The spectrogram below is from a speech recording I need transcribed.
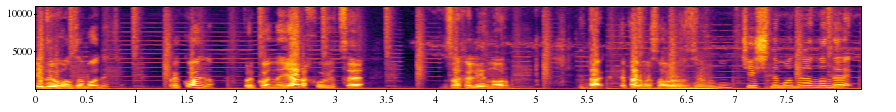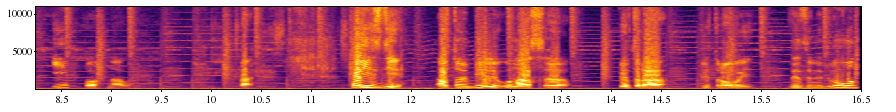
і двигун заводиться. Прикольно? Прикольно. Я рахую, це взагалі норм. Так, тепер ми знову чищнемо на, на D і погнали. Так. По. Автомобіль у нас е, півтора літровий дизельний двигун.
